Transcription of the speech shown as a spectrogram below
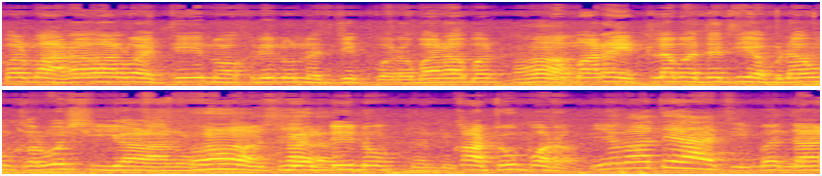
પણ મારા હાલ હોયથી નોકરીનું નજીક પડે બરાબર? હા. અમારે એટલા બધાથી અપડાઉન કરવો શિયાળાનું હા, શિયાળા. ઠંડીનું ઠંડી. કાઠું પડે. એ વાત સાચી બધા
